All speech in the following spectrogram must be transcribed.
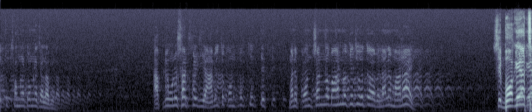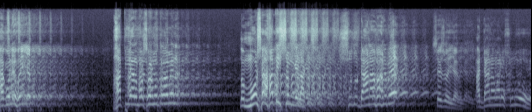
একটু থমনা টমনা চালাবো। আপনি উনষাট কেজি, আমি তো কমপক্ষে মানে পঞ্চান্ন, বাহান্ন কেজি হতে হবে, নাহলে মানায়। সে বগে আর ছাগলে হয়ে যাবে। হাতি আর মশার মতো হবে না। তো মশা হাতির সঙ্গে লাগছে শুধু ডানা মারবে, শেষ হয়ে যাবে। আর ডানা মারা শুরু হয়ে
